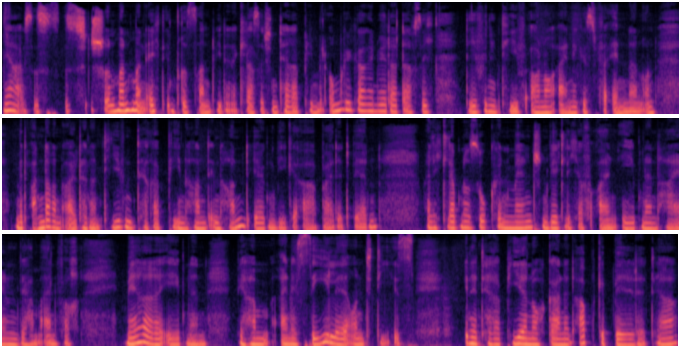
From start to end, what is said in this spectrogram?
ja, es ist, ist, schon manchmal echt interessant, wie in der klassischen Therapie mit umgegangen wird. Da darf sich definitiv auch noch einiges verändern und mit anderen alternativen Therapien Hand in Hand irgendwie gearbeitet werden. Weil ich glaube, nur so können Menschen wirklich auf allen Ebenen heilen. Wir haben einfach mehrere Ebenen. Wir haben eine Seele und die ist in der Therapie ja noch gar nicht abgebildet, ja.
